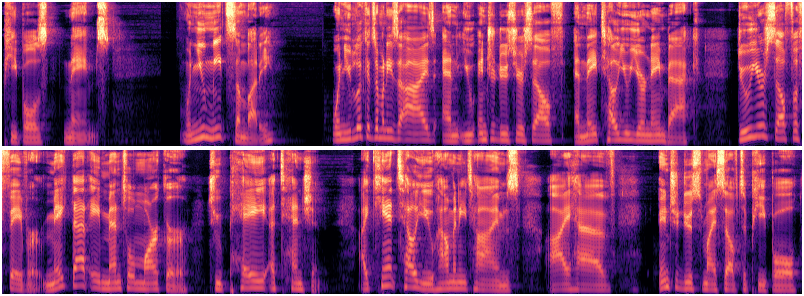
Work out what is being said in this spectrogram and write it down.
people's names. When you meet somebody, when you look at somebody's eyes and you introduce yourself and they tell you your name back, do yourself a favor. Make that a mental marker to pay attention. I can't tell you how many times I have introduced myself to people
